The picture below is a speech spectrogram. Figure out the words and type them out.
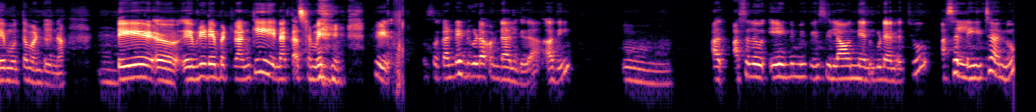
డే మొత్తం అంటున్నా. డే ఎవ్రీ డే పెట్టడానికి నాకు కష్టమే. సో కంటెంట్ కూడా ఉండాలి కదా అది. అసలు ఏంటి మీ ఫేస్ ఇలా ఉంది అని కూడా అనొచ్చు. అసలు లేచాను.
